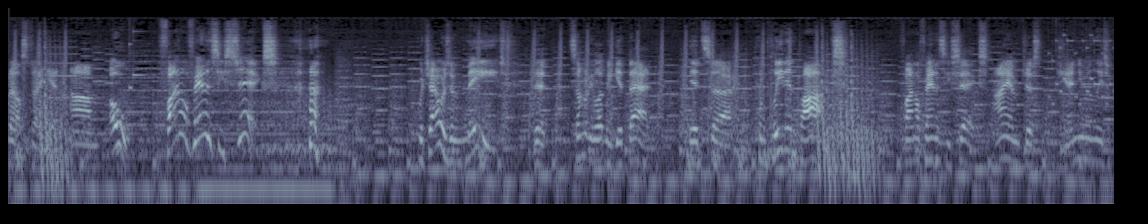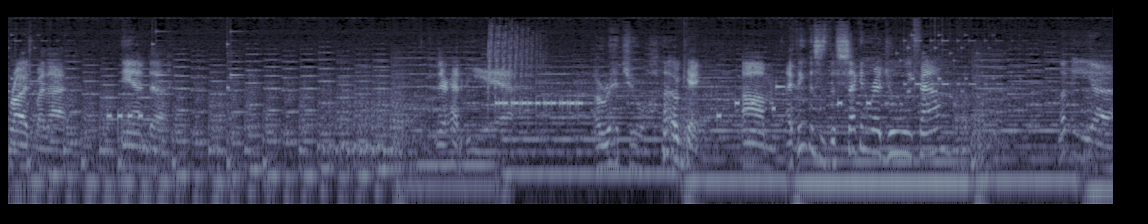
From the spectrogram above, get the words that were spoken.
What else did I get? Um, oh, Final Fantasy VI, which I was amazed that somebody let me get that. It's uh, complete in box. Final Fantasy VI. I am just genuinely surprised by that, and uh, there had to be yeah a red jewel. okay, um, I think this is the second red jewel we found. Let me. Uh,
